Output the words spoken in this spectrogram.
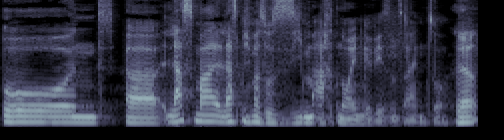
Und äh, lass mal, lass mich mal so sieben, acht, neun gewesen sein. So Ja.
